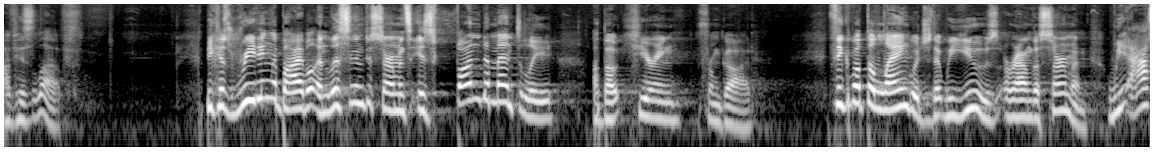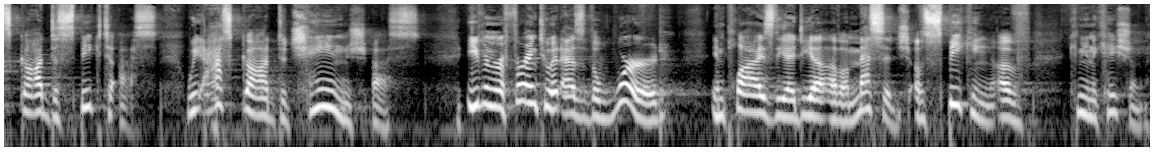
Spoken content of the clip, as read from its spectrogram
of His love. Because reading the Bible and listening to sermons is fundamentally about hearing from God. Think about the language that we use around the sermon. We ask God to speak to us, we ask God to change us. Even referring to it as the Word implies the idea of a message, of speaking, of communication.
